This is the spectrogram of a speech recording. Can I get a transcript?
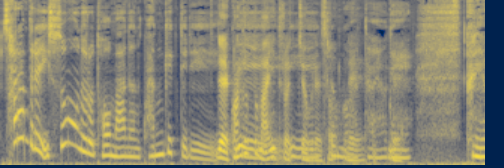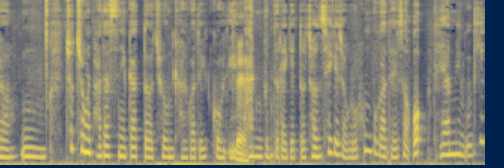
사람들의 입소문으로 더 많은 관객들이. 네, 관객도 예, 많이 들었죠, 예, 그래서. 그런 것 네. 같아요. 네. 네. 그래요. 음, 초청을 받았으니까 또 좋은 결과도 있고, 네. 많은 분들에게 또 전 세계적으로 홍보가 돼서, 어, 대한민국이?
